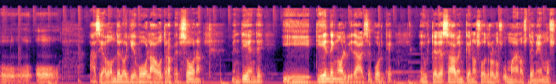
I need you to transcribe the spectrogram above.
o hacia dónde lo llevó la otra persona, ¿me entiende? Y tienden a olvidarse porque eh, ustedes saben que nosotros los humanos tenemos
